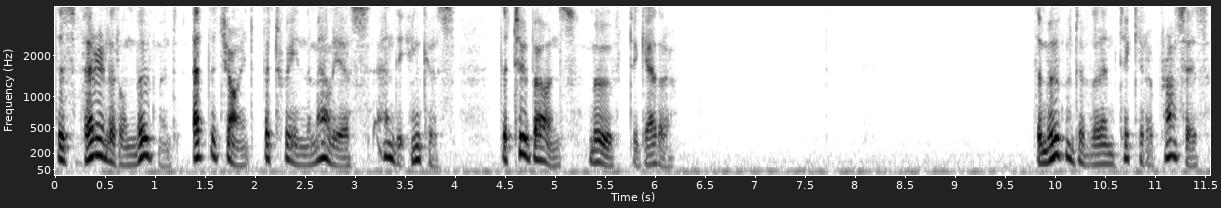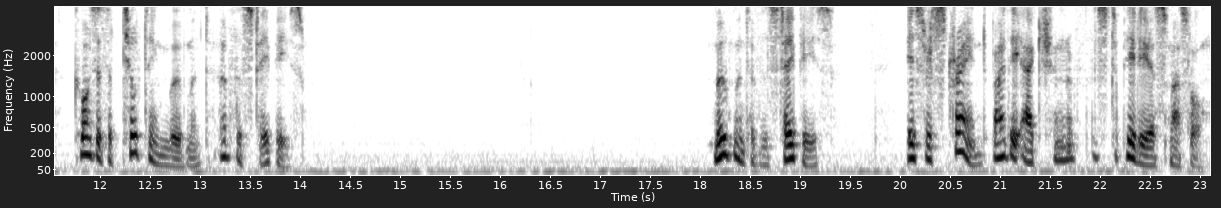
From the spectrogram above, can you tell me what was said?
There's very little movement at the joint between the malleus and the incus. The two bones move together. The movement of the lenticular process causes a tilting movement of the stapes. Movement of the stapes is restrained by the action of the stapedius muscle.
